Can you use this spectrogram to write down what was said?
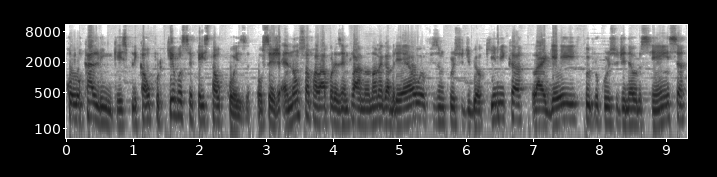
colocar link, é explicar o porquê você fez tal coisa. Ou seja, é não só falar, por exemplo, ah, meu nome é Gabriel, eu fiz um curso de bioquímica, larguei, fui pro curso de neurociência.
